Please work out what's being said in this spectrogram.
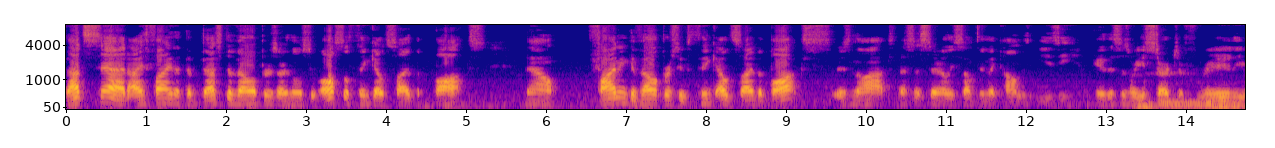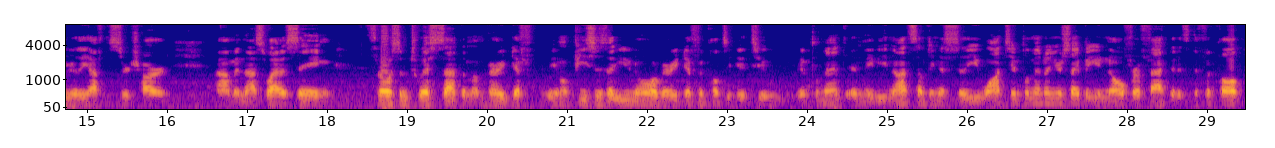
That said, I find that the best developers are those who also think outside the box. Now, finding developers who think outside the box is not necessarily something that comes easy. Okay, this is where you start to really, really have to search hard, um, and that's why I was saying throw some twists at them on very diff, you know, pieces that you know are very difficult to, to implement, and maybe not something necessarily you want to implement on your site, but you know for a fact that it's difficult,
